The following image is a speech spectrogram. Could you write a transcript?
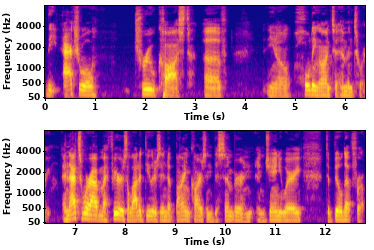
the actual true cost of, you know, holding on to inventory. And that's where I, my fear is a lot of dealers end up buying cars in December and, and January to build up for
